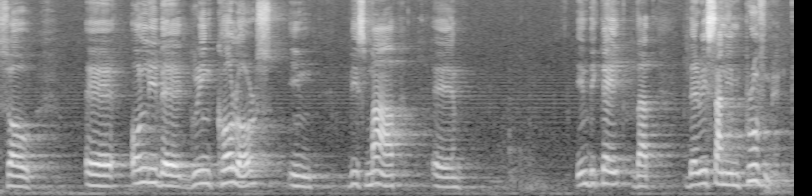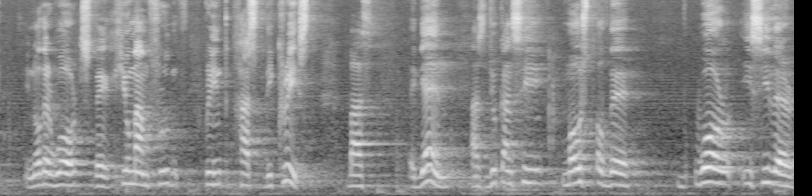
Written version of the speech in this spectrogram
So uh, only the green colors in this map uh, indicate that there is an improvement. In other words, the human footprint has decreased. But again, as you can see, most of the world is either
